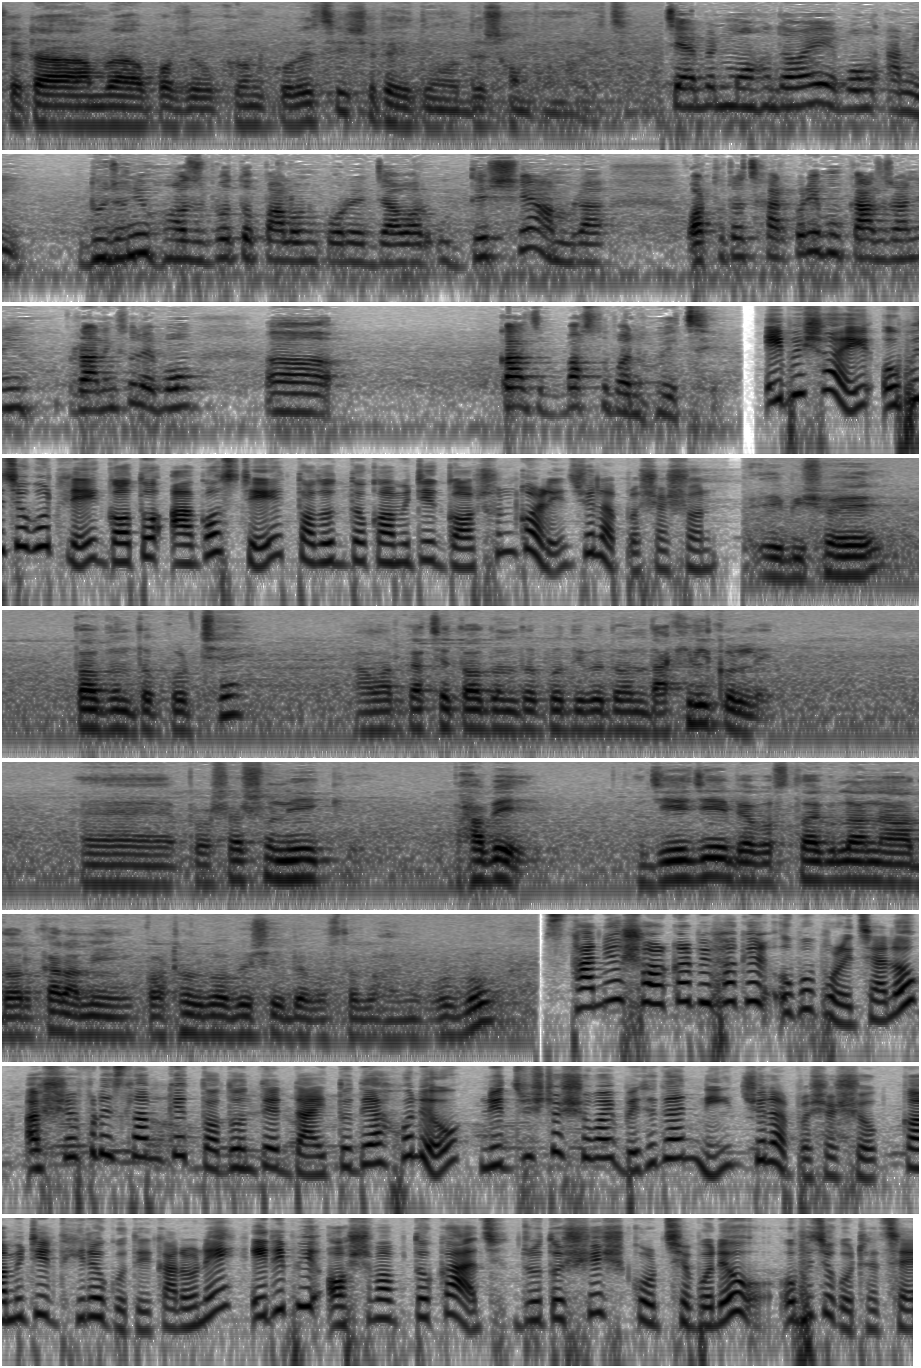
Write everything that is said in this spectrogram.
সেটা আমরা পর্যবেক্ষণ করেছি সেটা ইতিমধ্যে সম্পন্ন হয়েছে। চেয়ারম্যান মহোদয় এবং আমি দুজনই হজব্রত পালন করে যাওয়ার উদ্দেশ্যে আমরা অর্থটা ছাড় করি এবং কাজ রানিং রানিং ছিল এবং কাজ বাস্তবায়ন হয়েছে। এ বিষয়ে অভিযোগ উঠলে গত আগস্টে তদন্ত কমিটি গঠন করে জেলা প্রশাসন। এই বিষয়ে তদন্ত করছে। আমার কাছে তদন্ত প্রতিবেদন দাখিল করলে প্রশাসনিকভাবে যে যে ব্যবস্থাগুলো নেওয়া দরকার, আমি কঠোরভাবে সেই ব্যবস্থা গ্রহণ করব। স্থানীয় সরকার বিভাগের উপপরিচালক আশরাফুল ইসলামকে তদন্তের দায়িত্ব দেওয়া হলেও নির্দিষ্ট সময় বেঁধে দেননি জেলা প্রশাসক। কমিটির ধীরগতির কারণে এডিপি অসমাপ্ত কাজ দ্রুত শেষ করছে বলেও অভিযোগ উঠেছে।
